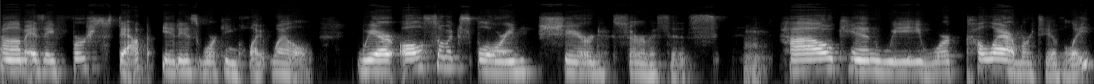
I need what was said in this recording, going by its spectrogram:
um, as a first step, it is working quite well. We are also exploring shared services. Hmm. How can we work collaboratively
